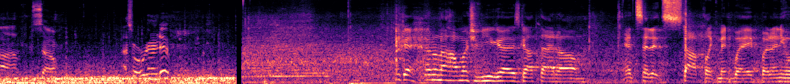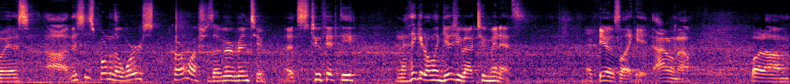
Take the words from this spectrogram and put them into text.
Um, so that's what we're gonna do. Okay, I don't know how much of you guys got that, um, it said it stopped like midway, but anyways, uh, this is one of the worst car washes I've ever been to. It's 250, and I think it only gives you about two minutes. It feels like it, I don't know. But um,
